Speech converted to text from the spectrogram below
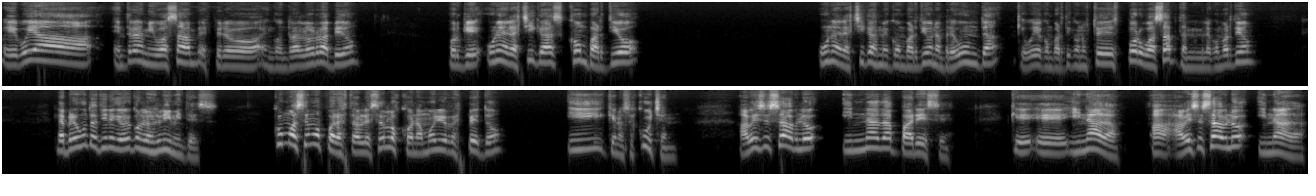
eh, voy a entrar a mi WhatsApp, espero encontrarlo rápido, porque una de las chicas compartió una de las chicas me compartió una pregunta que voy a compartir con ustedes por WhatsApp, también me la compartió. La pregunta tiene que ver con los límites. ¿Cómo hacemos para establecerlos con amor y respeto y que nos escuchen? A veces hablo y nada parece. Que, eh, y nada. Ah, a veces hablo y nada.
